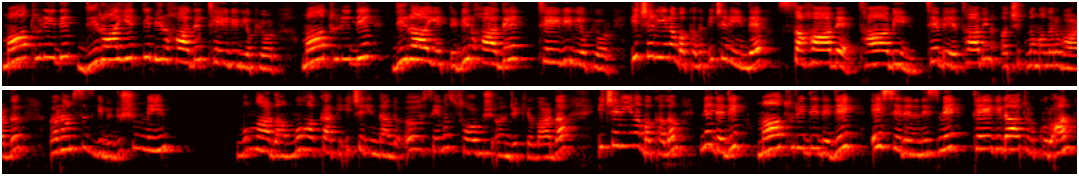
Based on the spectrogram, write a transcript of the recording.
Maturidi dirayetli bir halde tevil yapıyor. Maturidi dirayetli bir halde tevil yapıyor. İçeriğine bakalım. İçeriğinde sahabe, tabin, tebe, tabin açıklamaları vardır. Önemsiz gibi düşünmeyin. Bunlardan muhakkak ki içeriğinden de ÖSYM sormuş önceki yıllarda. İçeriğine bakalım. Ne dedik? Maturidi dedik. Eserinin ismi Tevilatül Kur'an.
